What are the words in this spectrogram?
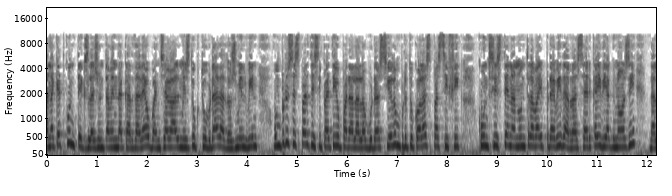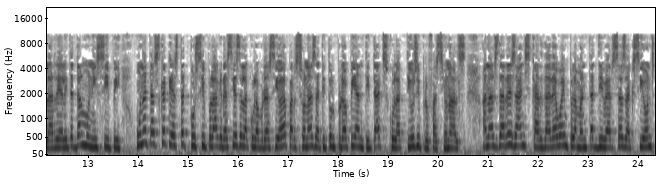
En aquest context, l'Ajuntament de Cardedeu va engegar el mes d'octubre de 2020 un procés participatiu per a l'elaboració d'un protocol específic consistent en un treball previ de recerca i diagnosi de la realitat del municipi, una tasca que ha estat possible gràcies a la col·laboració de persones a títol propi, entitats, col·lectius i professionals. En els darrers anys, Cardedeu ha implementat diverses accions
